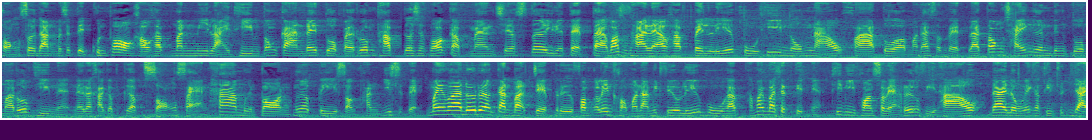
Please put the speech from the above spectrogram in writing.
ของเซอร์ดันบเซติดคุณพ่อของเขาครับมันมีหลายทีมต้องการได้ตัวไปร่วมทัพ โดยเฉพาะกับแมนเชสเตอร์ยูไนเต็ดแต่ว่าสุดท้ายแล้วครับ เป็นลิเวอร์พูลที่โน้มน้าวคว้าตัวมาได้สำเร็จ และต้องใช้เงินดึงตัวมาร่วมทีมเนี่ยในราคาเกือบเกือบ250,000 ปอนด์เมื่อปี 2021 ไม่ว่าด้วยเรื่องการบาดเจ็บหรือฟอร์มการเล่นของมาดามมิดฟิลด์ลิเวอร์พูลครับทำให้บาเซติดเนี่ยที่มีพรแสวงเรื่องฝีเท้า ได้ลงเล่นกับทีมชุดใหญ่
